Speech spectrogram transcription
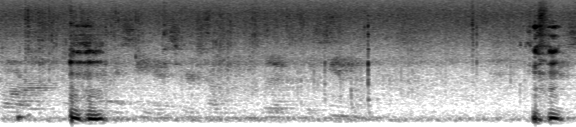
far. Mhm. We see as here's how we can live within Mhm. this,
